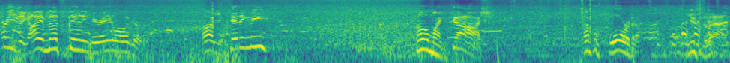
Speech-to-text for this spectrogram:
freezing. I am not standing here any longer. Oh, are you kidding me? Oh my gosh. I'm from Florida. I'm used to that.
